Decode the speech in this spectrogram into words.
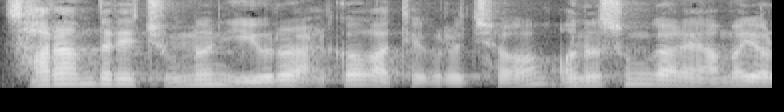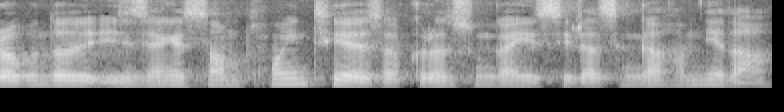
사람들이 죽는 이유를 알 것 같아요. 그렇죠? 어느 순간에 아마 여러분도 인생의 썸 포인트에서 그런 순간이 있으리라 생각합니다.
